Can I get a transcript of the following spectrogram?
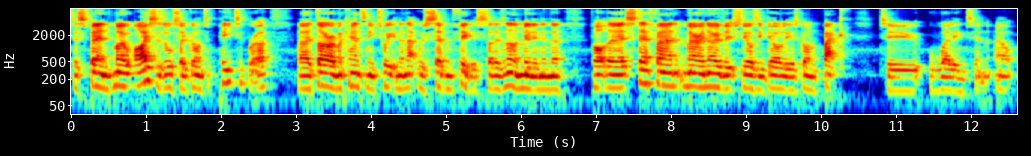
to spend. Mo Eisa has also gone to Peterborough. Uh, Darragh MacAnthony tweeting, and that was seven figures. So there's another million in the pot there. Stefan Marinovic, the Aussie goalie, has gone back to Wellington. Out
